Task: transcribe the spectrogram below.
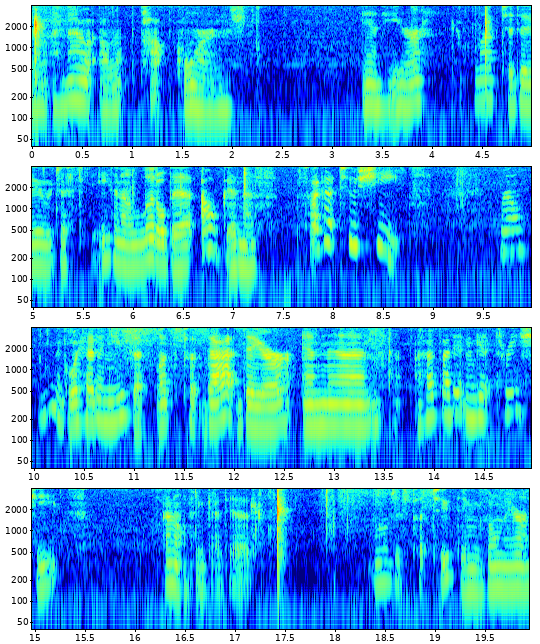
I know I want the popcorn in here. Love to do just even a little bit. Oh goodness, So I got two sheets. Well, I'm gonna go ahead and use it. Let's put that there and then I hope I didn't get three sheets. I don't think I did. I'll just put two things on there.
